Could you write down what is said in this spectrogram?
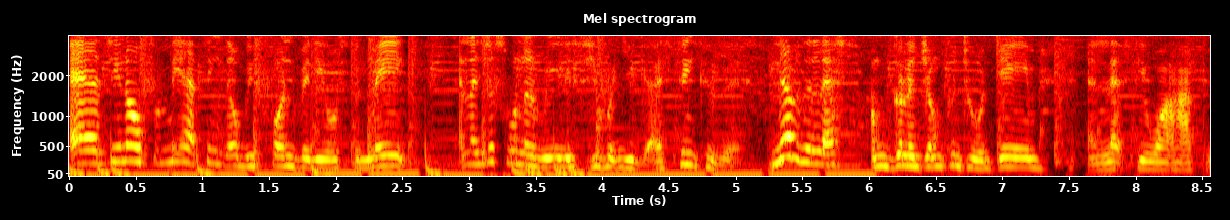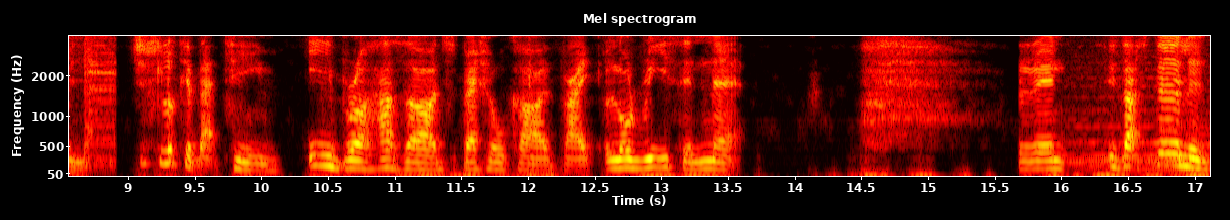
as you know, for me, I think there'll be fun videos to make, and I just want to really see what you guys think of this. Nevertheless, I'm gonna jump into a game, and let's see what happens. Just look at that team. Ibra Hazard special cards, like Lloris in net. then, is that Sterling?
